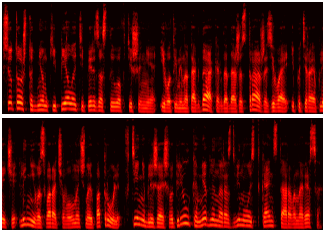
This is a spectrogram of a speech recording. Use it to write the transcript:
Все то, что днем кипело, теперь застыло в тишине, и вот именно тогда, когда даже стража, зевая и потирая плечи, лениво сворачивал ночной патруль, в тени ближайшего переулка медленно раздвинулась ткань старого навеса.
